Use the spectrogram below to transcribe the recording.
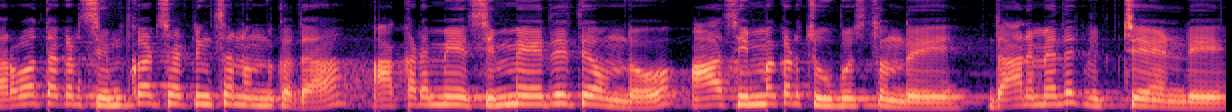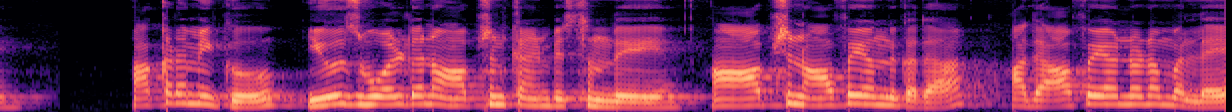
తర్వాత అక్కడ సిమ్ కార్డ్ సెట్టింగ్స్ అని ఉంది కదా అక్కడ మీ సిమ్ ఏదైతే ఉందో ఆ సిమ్ అక్కడ చూపిస్తుంది. దాని మీద క్లిక్ చేయండి. అక్కడ మీకు యూజ్ వోల్ట్ అనే ఆప్షన్ కనిపిస్తుంది. ఆ ఆప్షన్ ఆఫ్ అయి ఉంది కదా అది ఆఫ్ అయి ఉండడం వల్లే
